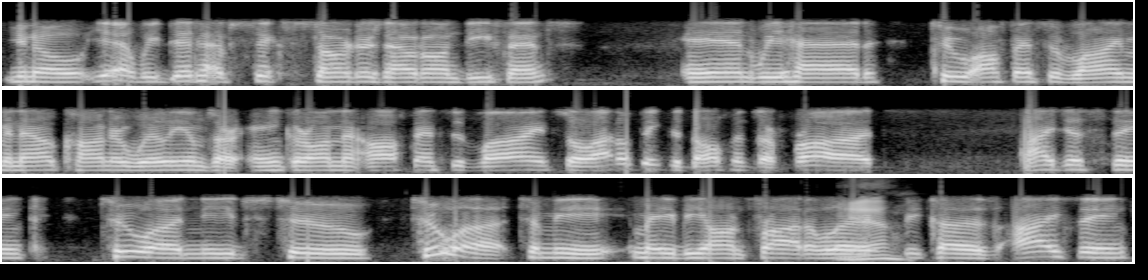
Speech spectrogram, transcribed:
you know, yeah, we did have six starters out on defense, and we had two offensive linemen out. Connor Williams, our anchor on that offensive line. So I don't think the Dolphins are frauds. I just think Tua needs to Tua to me may be on fraud alert Yeah. because I think,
